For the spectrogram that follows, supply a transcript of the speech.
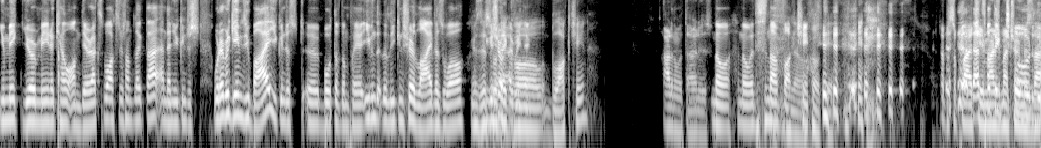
you make your main account on their Xbox or something like that, and then you can just whatever games you buy, you can just uh, both of them play. it. Even the, you can share live as well. Is this can what show they everything. call blockchain? I don't know what that is. No, no, this is not No, blockchain. okay. What type of supply That's chain something management term is totally-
